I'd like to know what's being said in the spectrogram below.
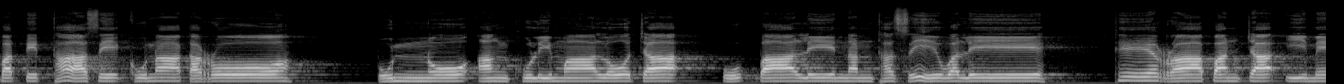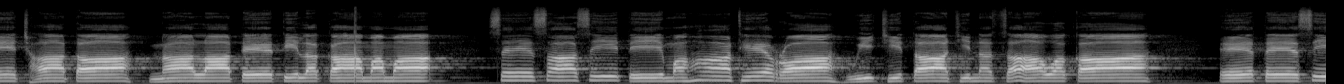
ปฏิทาสิคุณากโร ปุณโนอังคุลิมาโลจะอุปาลีนันทสีวลี เทราปัญจอิเมชาตา นาลาเตติลกามามะ เสสาสิติมหาเทรา วิชิตาชินสาวกา เอเตสิ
